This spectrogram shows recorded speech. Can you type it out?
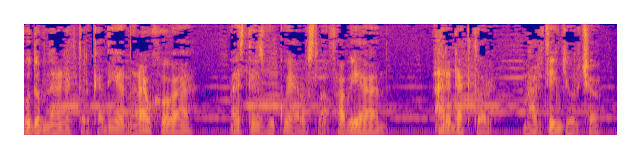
hudobná redaktorka Diana Rauchová, majster zvuku Jaroslav Fabián a redaktor Martin Ďurčo.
